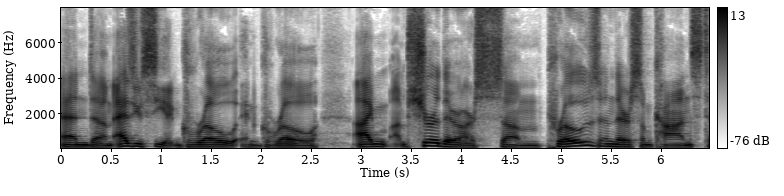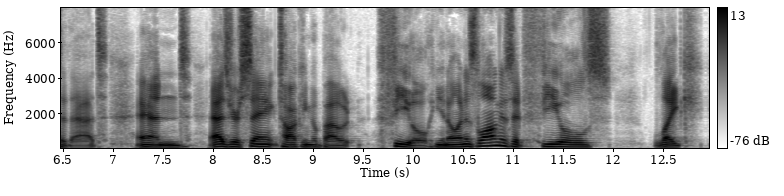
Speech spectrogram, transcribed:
and um, as you see it grow and grow I'm, I'm sure there are some pros and there's some cons to that and as you're saying talking about feel you know and as long as it feels like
